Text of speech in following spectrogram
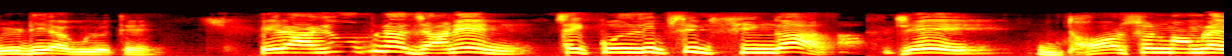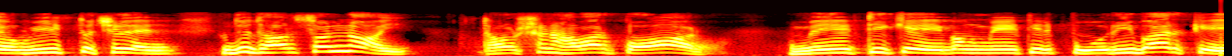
মিডিয়াগুলোতে। এর আগেও আপনারা জানেন সেই কুলদীপ সিং সিঙ্গার, যে ধর্ষণ মামলায় অভিযুক্ত ছিলেন। শুধু ধর্ষণ নয়, ধর্ষণ হওয়ার পর মেয়েটিকে এবং মেয়েটির পরিবারকে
